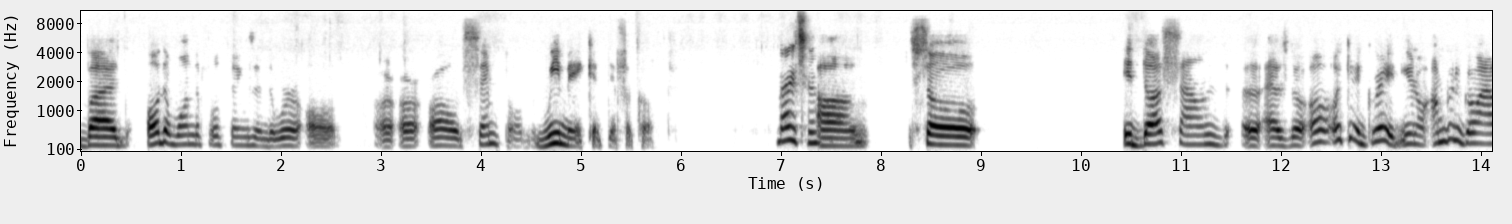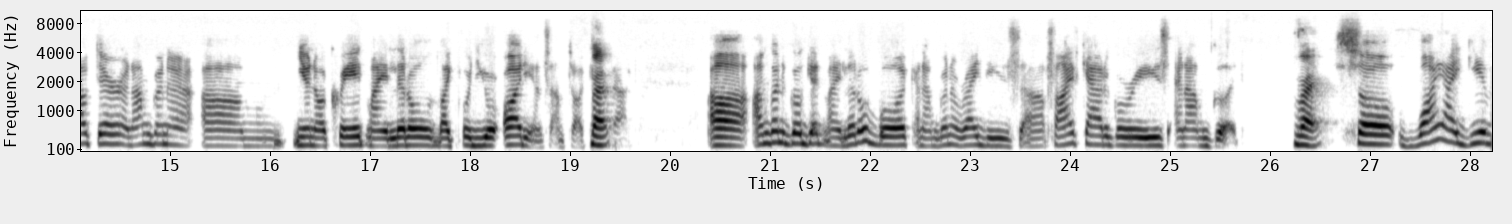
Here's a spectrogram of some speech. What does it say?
But all the wonderful things in the world all are, are all simple. We make it difficult. Very true. Um, so it does sound uh, as though, oh, okay, great. You know, I'm going to go out there and I'm going to, um, you know, create my little, like for your audience, I'm talking right. about. Uh, I'm going to go get my little book and I'm going to write these uh, five categories and I'm good. Right. So, why I give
